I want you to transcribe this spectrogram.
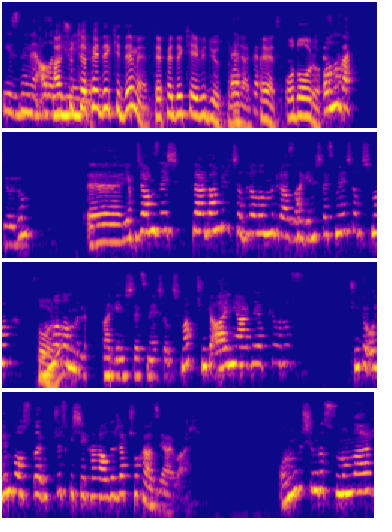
iznini ha alabilmeyi. şu tepedeki değil mi? Tepedeki evi diyorsun Evet, Hilal. evet. Evet o doğru. Onu ben istiyorum. Ee, yapacağımız değişikliklerden biri çadır alanını biraz daha genişletmeye çalışmak. Sunum Doğru. alanını biraz daha genişletmeye çalışmak. Çünkü aynı yerde yapıyoruz. Çünkü Olimpos'ta 300 kişi kaldıracak çok az yer var. Onun dışında sunumlar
